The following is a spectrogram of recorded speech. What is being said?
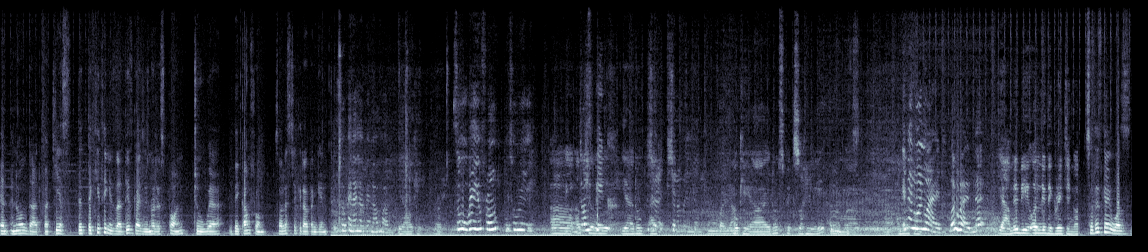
and and all that. But yes, the, the key thing is that these guys will not respond to where they come from. So let's check it out again. So can I have your number? yeah, okay. Alright. So where are you from? You told me. Uh, don't actually, speak- yeah, I don't. I, what's your number in there? Remember, yeah? okay, I don't speak Swahili. Um, uh, uh, I'm Even one word. One word. That, Yeah, maybe only the greeting. So this guy was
